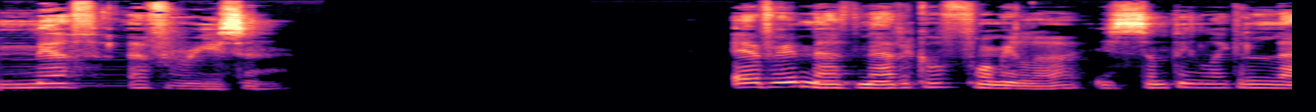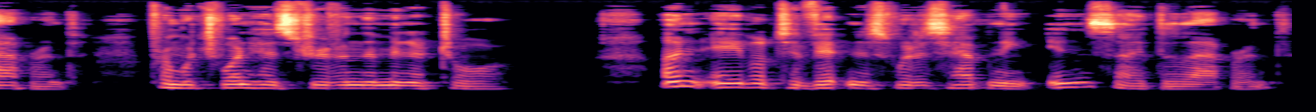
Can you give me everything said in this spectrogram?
Myth of Reason Every mathematical formula is something like a labyrinth from which one has driven the Minotaur. Unable to witness what is happening inside the labyrinth,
